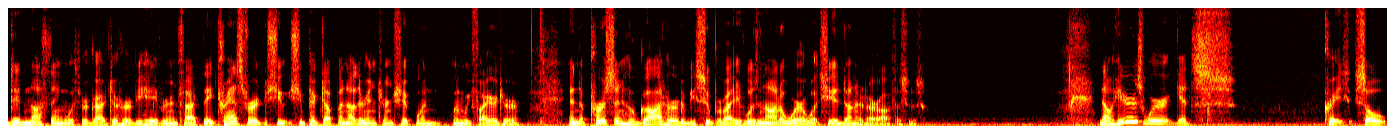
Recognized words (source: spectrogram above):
did nothing with regard to her behavior. In fact, they transferred. She she picked up another internship when when we fired her, and the person who got her to be supervised was not aware of what she had done at our offices. Now here's where it gets crazy. So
